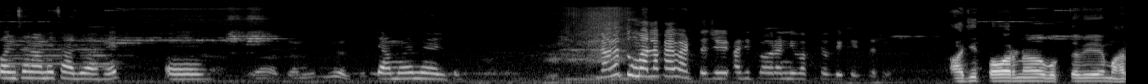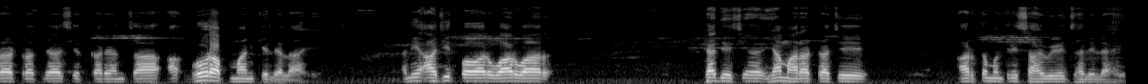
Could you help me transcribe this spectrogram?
पंचनामे चालू आहेत अं, आहे. त्यामुळे मिळेल ते. त्यामुळे मिळेल ते. दादा तुम्हाला काय वाटतं जे अजित पवारांनी वक्तव्य केलं ते अजित पवारनं वक्तव्य महाराष्ट्रातल्या शेतकऱ्यांचा अ- घोर अपमान केलेला आहे आणि अजित पवार वारंवार ह्या देश ह्या महाराष्ट्राचे अर्थमंत्री सहा वेळेस झालेले आहेत.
